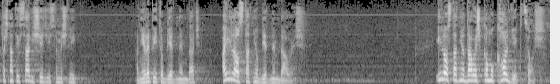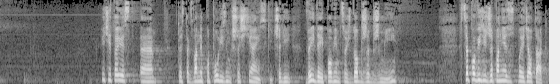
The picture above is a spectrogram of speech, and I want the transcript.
Ktoś na tej sali siedzi i sobie myśli, a nie lepiej to biednym dać? A ile ostatnio biednym dałeś? Ile ostatnio dałeś komukolwiek coś? Wiecie, to jest, e, to jest tak zwany populizm chrześcijański, czyli wyjdę i powiem coś dobrze brzmi. Chcę powiedzieć, że Pan Jezus powiedział tak:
